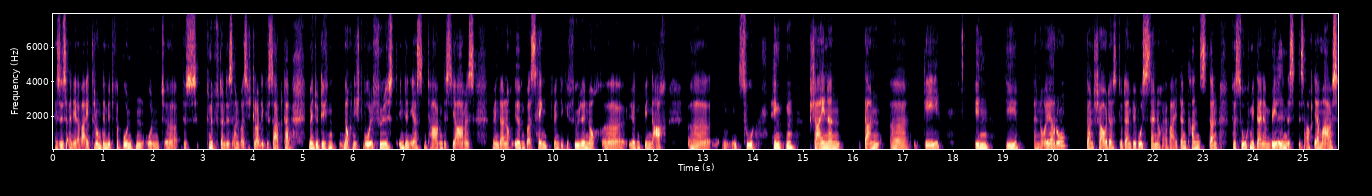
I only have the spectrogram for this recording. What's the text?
Es ist eine Erweiterung damit verbunden und äh, das knüpft an das an, was ich gerade gesagt habe. Wenn du dich noch nicht wohlfühlst in den ersten Tagen des Jahres, wenn da noch irgendwas hängt, wenn die Gefühle noch äh, irgendwie nach äh, zu hinken scheinen, dann äh, geh in die Erneuerung dann schau, dass du dein Bewusstsein noch erweitern kannst, dann versuch mit deinem Willen, das ist auch der Mars,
